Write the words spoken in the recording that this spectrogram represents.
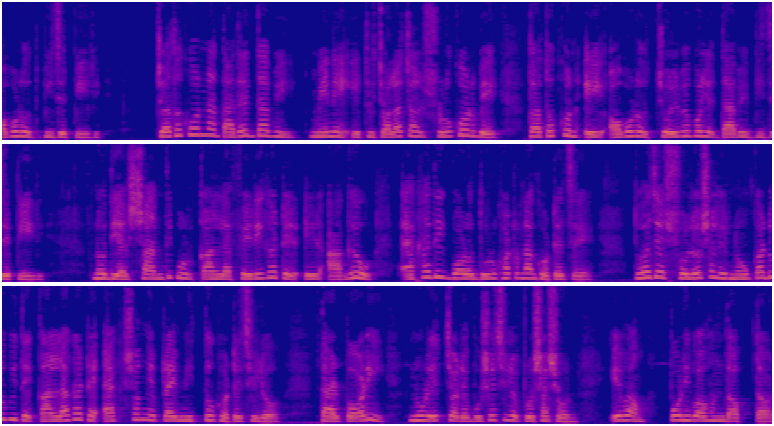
অবরোধ বিজেপির। যতক্ষণ না তাদের দাবি মেনে এটি চলাচল শুরু করবে, ততক্ষণ এই অবরোধ চলবে বলে দাবি বিজেপির। নদিয়ার শান্তিপুর কানলা ফেরিঘাটের এর আগেও একাধিক বড় দুর্ঘটনা ঘটেছে। দু হাজার ষোলো সালে নৌকাডুবিতে কানলাঘাটে একসঙ্গে প্রায় মৃত্যু ঘটেছিল। তারপরই নূরের চরে বসেছিল প্রশাসন এবং পরিবহন দপ্তর।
